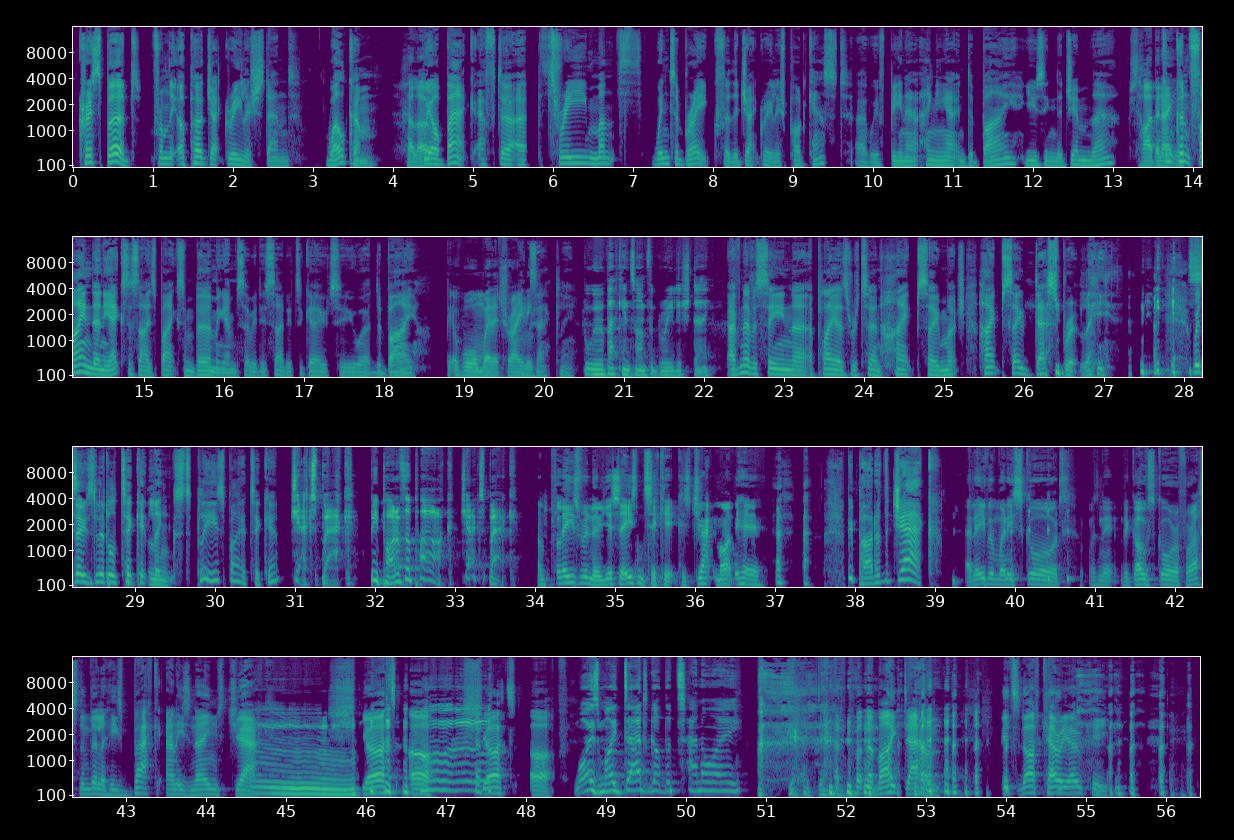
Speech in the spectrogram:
Chris Bird from the Upper Jack Grealish stand. Welcome. Hello. We are back after a three month winter break for the Jack Grealish podcast. Uh, we've been out hanging out in Dubai using the gym there. Just Couldn't, hibernating. couldn't find any exercise bikes in Birmingham, so we decided to go to uh, Dubai. Bit of warm weather training. Exactly. But we were back in time for Grealish Day. I've never seen uh, a player's return hype so much, hype so desperately, with those little ticket links. Please buy a ticket. Jack's back. Be part of the park. Jack's back. And please renew your season ticket because Jack might be here. Be part of the Jack. And even when he scored, wasn't it? The goal scorer for Aston Villa, he's back and his name's Jack. Mm. Shut up. Shut up. Why has my dad got the tannoy? Dad, put the mic down. It's not karaoke.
